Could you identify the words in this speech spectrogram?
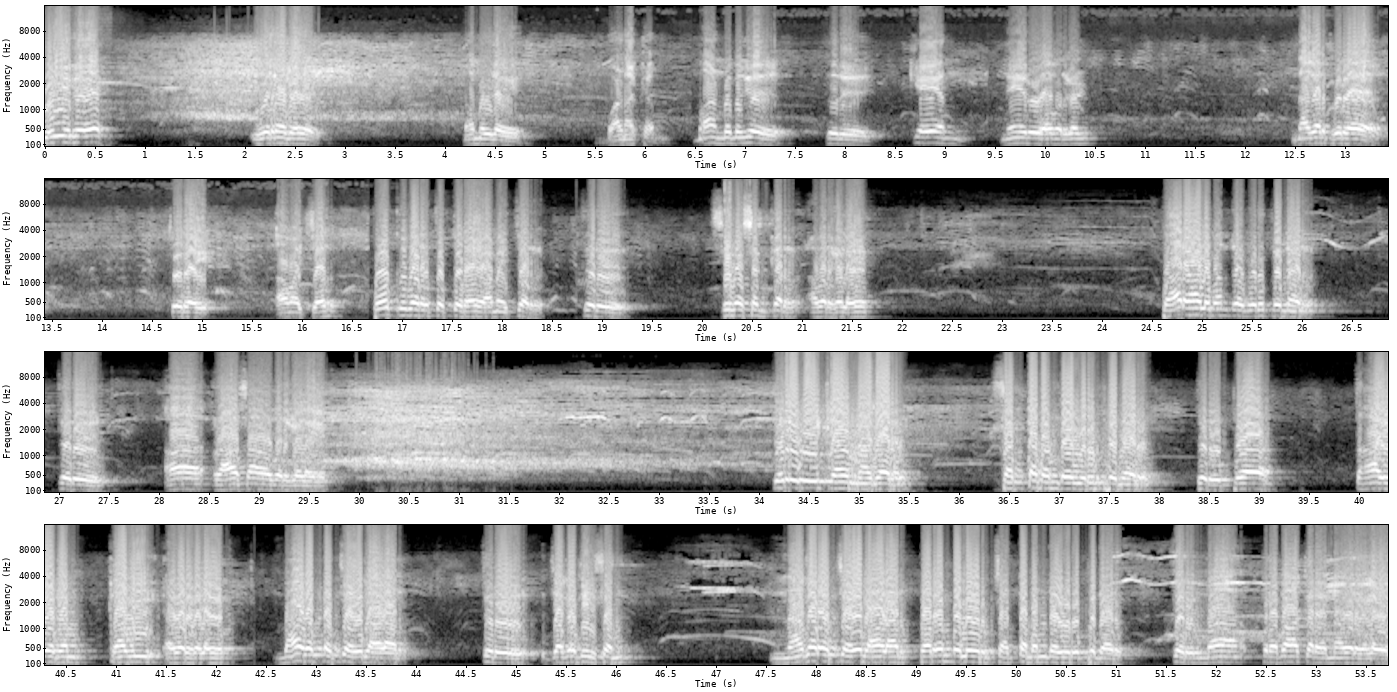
உயிரே உறவே தமிழே வணக்கம். மாண்புமிகு திரு கே. என் நேரு அவர்கள் நகர்ப்புற துறை அமைச்சர் போக்குவரத்து துறை அமைச்சர் திரு சிவசங்கர் அவர்களே பாராளுமன்ற உறுப்பினர் திரு ஆ. ராசா அவர்களே ஒரு திருவிக மகர் சட்டமன்ற உறுப்பினர் திரு ப. தாயகம் கவி அவர்களே மாவட்ட செயலாளர் திரு. ஜெகதீசன் நகர செயலாளர் பெரம்பலூர் சட்டமன்ற உறுப்பினர் திரு. மா. பிரபாகரன் அவர்களே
